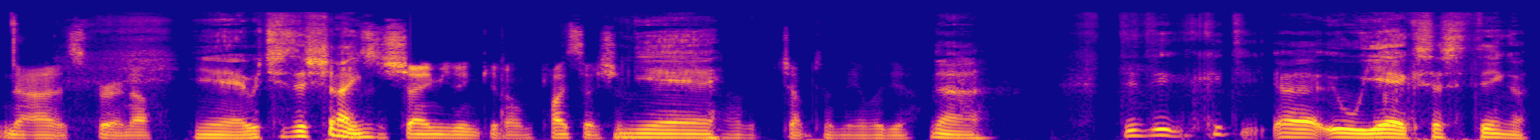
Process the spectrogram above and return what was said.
No, that's fair enough. Yeah, which is a shame. It's a shame you didn't get on PlayStation. Yeah, I'd have jumped in there with you. no. Did you, could you, uh, oh yeah, because that's the thing.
